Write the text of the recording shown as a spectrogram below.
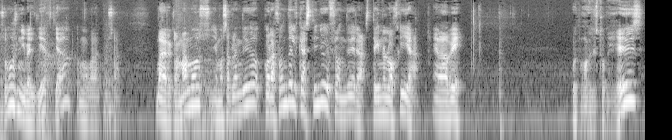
Somos nivel 10 ya. ¿Cómo va la cosa? Vale, reclamamos y hemos aprendido. Corazón del castillo y fronteras. Tecnología. En la B. Uy, ¿esto qué es?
